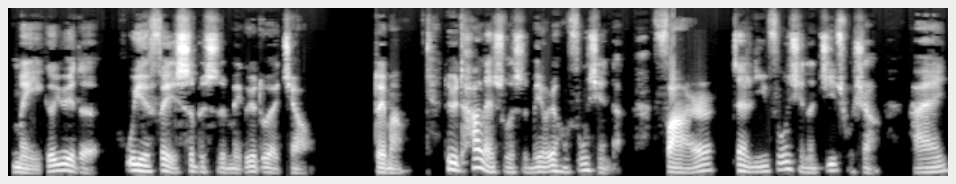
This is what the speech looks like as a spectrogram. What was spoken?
每个月的物业费是不是每个月都要交，对吗？对于他来说是没有任何风险的，反而在零风险的基础上，还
